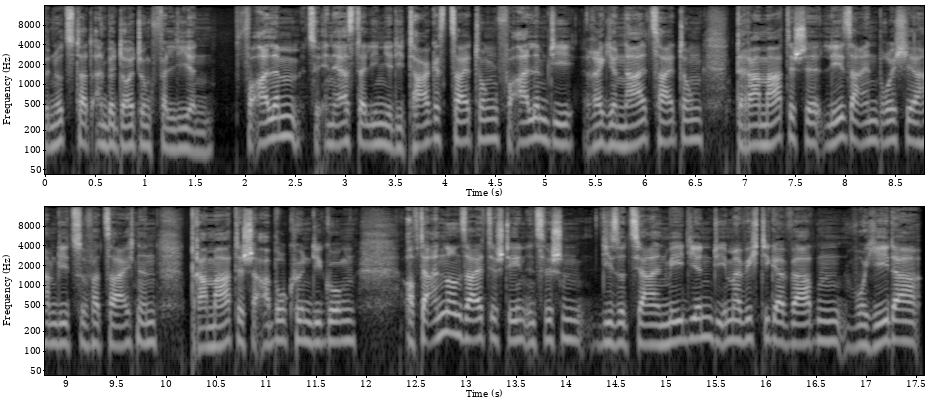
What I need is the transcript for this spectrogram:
benutzt hat, an Bedeutung verlieren? Vor allem in erster Linie die Tageszeitungen, vor allem die Regionalzeitungen. Dramatische Lesereinbrüche haben die zu verzeichnen, dramatische Abokündigungen. Auf der anderen Seite stehen inzwischen die sozialen Medien, die immer wichtiger werden, wo jeder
